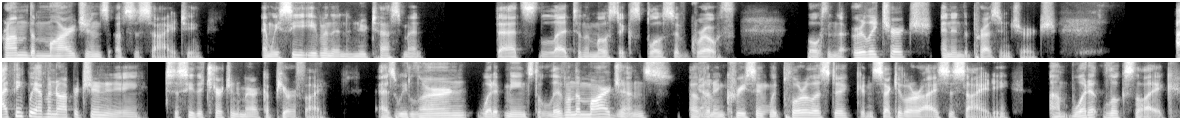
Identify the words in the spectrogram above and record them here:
from the margins of society. And we see even in the New Testament, that's led to the most explosive growth, both in the early church and in the present church. I think we have an opportunity to see the church in America purified as we learn what it means to live on the margins of yeah. an increasingly pluralistic and secularized society, um, what it looks like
